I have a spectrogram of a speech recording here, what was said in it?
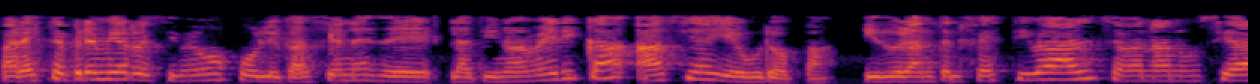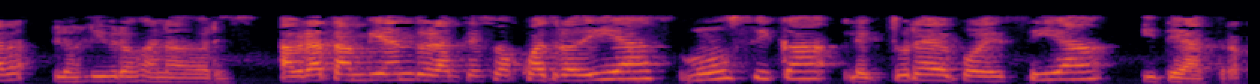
Para este premio recibimos publicaciones de Latinoamérica, Asia y Europa. Y durante el festival se van a anunciar los libros ganadores. Habrá también durante esos cuatro días música, lectura de poesía y teatro.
